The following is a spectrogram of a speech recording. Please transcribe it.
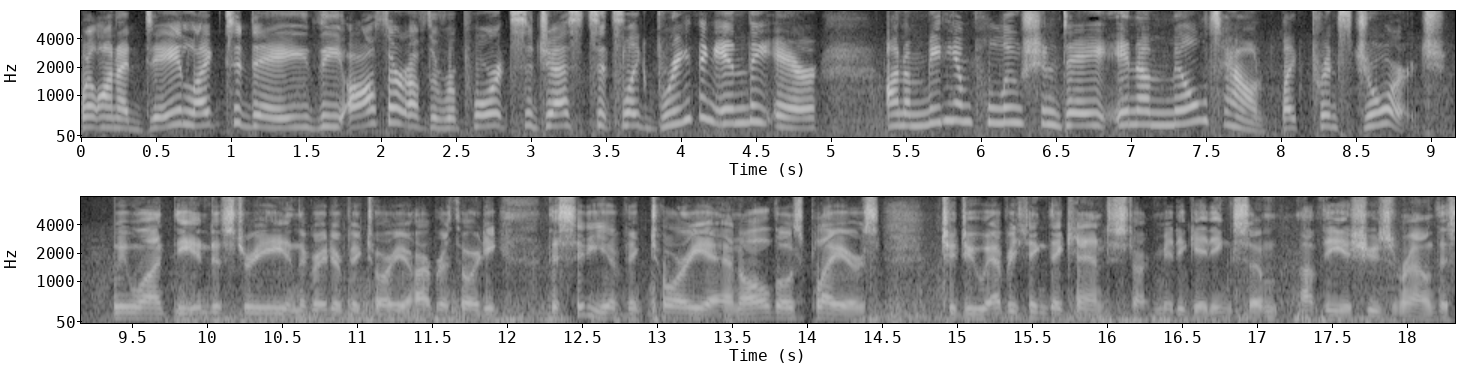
Well, on a day like today, the author of the report suggests it's like breathing in the air on a medium pollution day in a mill town like Prince George. We want the industry and the Greater Victoria Harbour Authority, the City of Victoria and all those players to do everything they can to start mitigating some of the issues around this.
